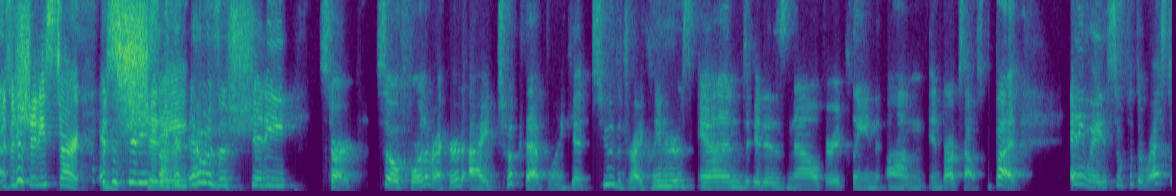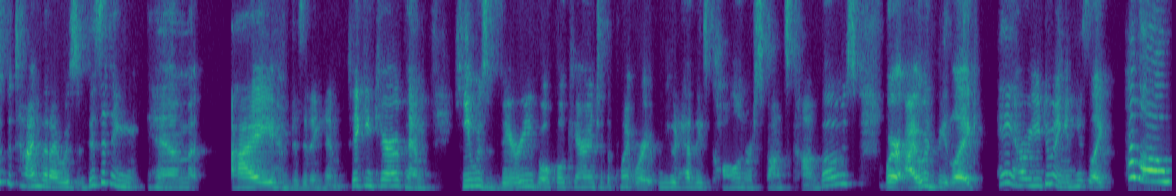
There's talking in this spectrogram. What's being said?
it was a shitty start. It it's a was shitty, start. It was a shitty start. So for the record, I took that blanket to the dry cleaners and it is now very clean um, in Barb's house. But anyway, so for the rest of the time that I was visiting him, I visiting him, taking care of him, he was very vocal, Karen, to the point where we would have these call and response combos where I would be like, Hey, how are you doing? And he's like, Hello,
